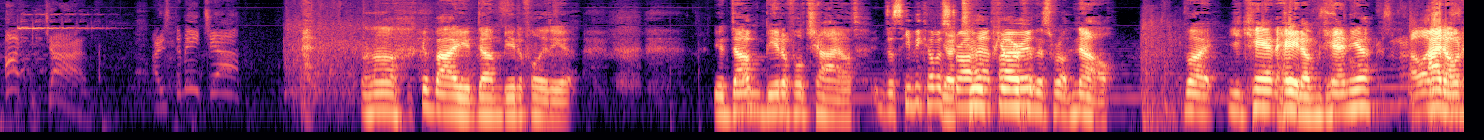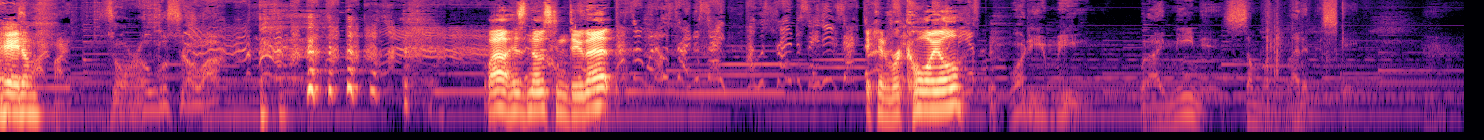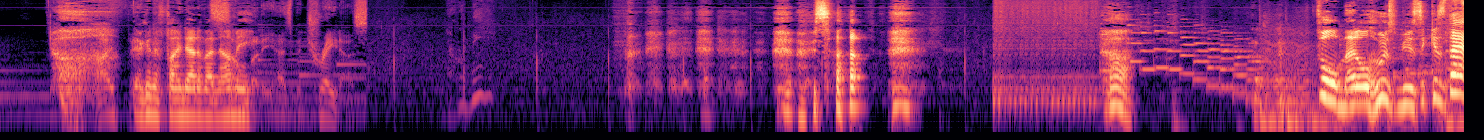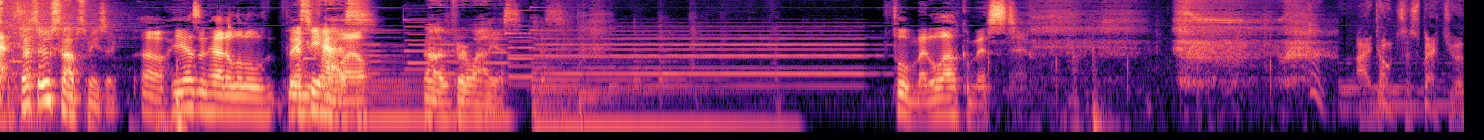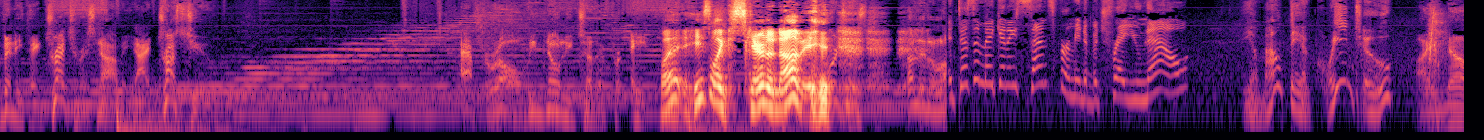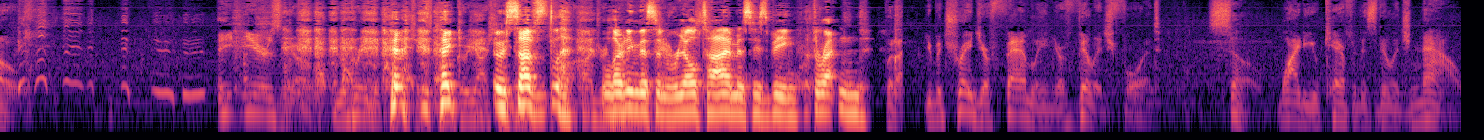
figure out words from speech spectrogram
Hot John. Nice to meet ya. Oh, goodbye, you dumb, beautiful idiot. You dumb, Oh. beautiful child. Does he become a You're straw too hat pure pirate? for this world. No, but you can't hate him, can you? I like I don't hate him. Zoro will show up. Wow, his nose can do that. It can recoil. What do you mean? What I mean is someone let him escape. They're gonna find out about Nami. Somebody has betrayed us. What's up? Full Metal, whose music is that? That's Usopp's music. Oh, he hasn't had a little thing yes, he for has. a while. Uh, for a while, yes. Full Metal Alchemist. I don't suspect you of anything treacherous, Nami. I trust you. After all, we've known each other for eight. What? He's like scared of Nami. We're just a little. It doesn't make any sense for me to betray you now. The amount they agreed to. I know. Eight years ago, you agreed to like Kobayashi Usopp's l- learning this in real time as he's being threatened. But I- you betrayed your family and your village for it. So, why do you care for this village now?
